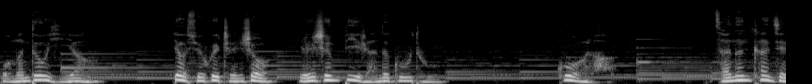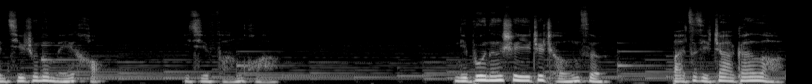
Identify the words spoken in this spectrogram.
我们都一样，要学会承受人生必然的孤独。过了，才能看见其中的美好，以及繁华。你不能是一只橙子，把自己榨干了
